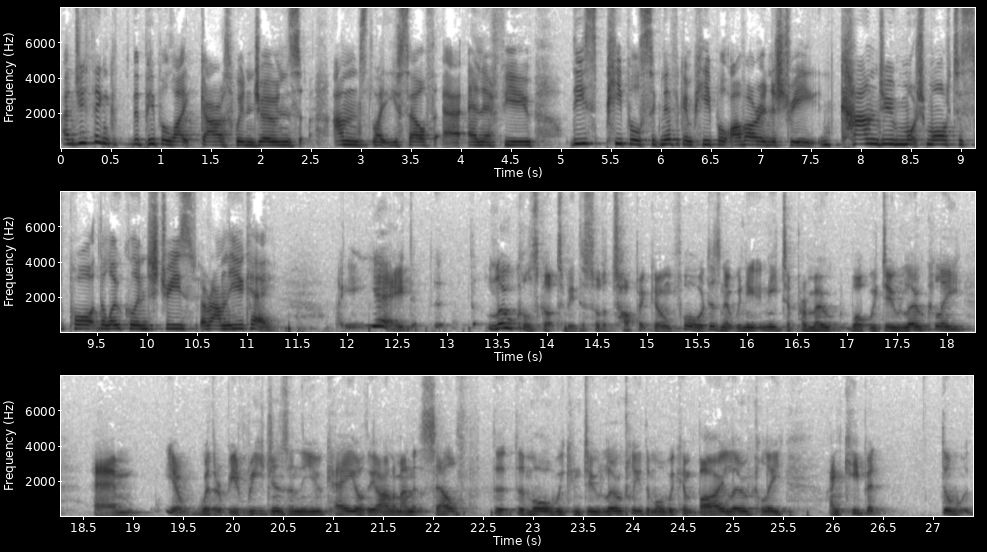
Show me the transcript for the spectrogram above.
And do you think the people like Gareth Wyn Jones and like yourself at NFU, these people, significant people of our industry, can do much more to support the local industries around the UK? Yeah, it, local's got to be the sort of topic going forward, isn't it? We need, need to promote what we do locally. Um, you know, whether it be regions in the UK or the Isle of Man itself, the, the more we can do locally, the more we can buy locally. and keep it the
